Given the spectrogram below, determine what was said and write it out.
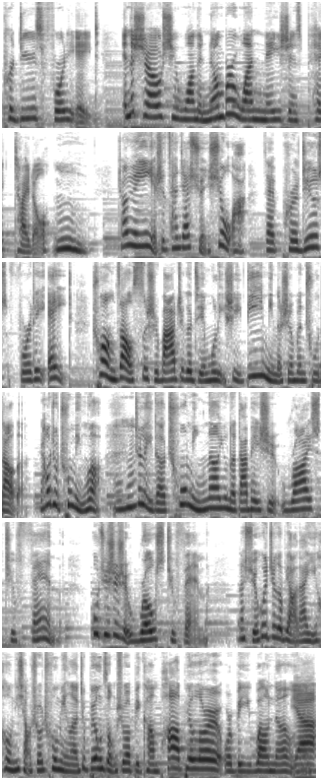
Produce 48. In the show, she won the number one nation's pick title. 嗯， 张元英也是参加选秀啊。在 Produce Forty Eight 创造四十八这个节目里是以第一名的身份出道的，然后就出名了。嗯、这里的出名呢，用的搭配是 rise to fame，过去式是 rose to fame。那学会这个表达以后，你想说出名了，就不用总说 become popular or be well known。Yeah,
